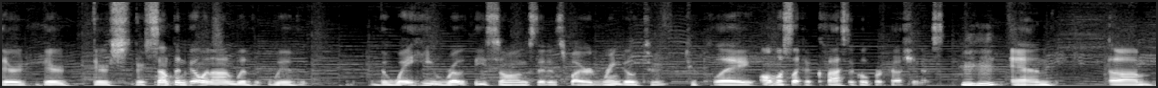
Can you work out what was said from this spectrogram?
There there there's there's something going on with with the way he wrote these songs that inspired Ringo to to play almost like a classical percussionist Mhm. and um,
